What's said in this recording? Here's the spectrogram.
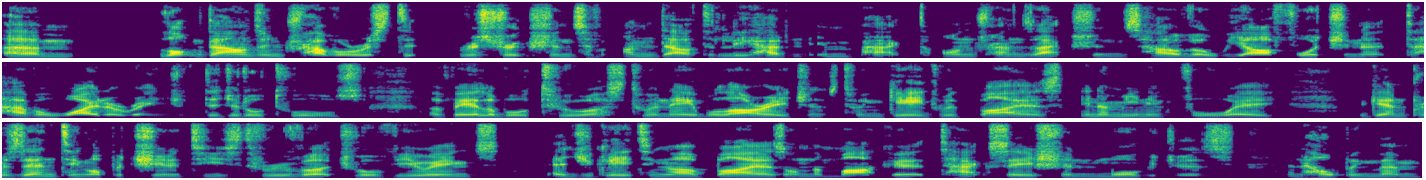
Um, lockdowns and travel rest- restrictions have undoubtedly had an impact on transactions. However, we are fortunate to have a wider range of digital tools available to us to enable our agents to engage with buyers in a meaningful way. Again, presenting opportunities through virtual viewings, educating our buyers on the market, taxation, mortgages, and helping them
